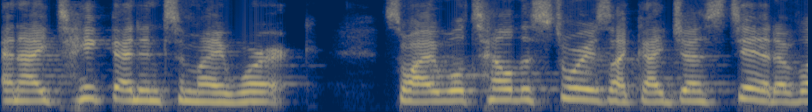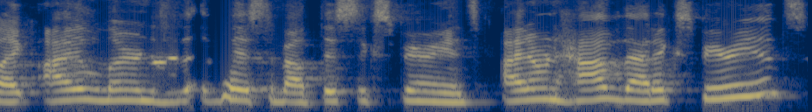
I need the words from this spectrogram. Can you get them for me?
and I take that into my work. So I will tell the stories like I just did of like I learned this about this experience. I don't have that experience,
